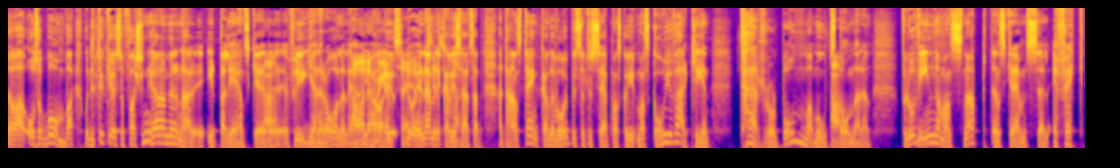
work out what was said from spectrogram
Ja, och så bomba. Och det tycker jag är så fascinerande med den här italienske Ja. eh, flyggeneralen. Ja, det har vi glömt säga. Då, nej, men det Precis. kan vi Ja. säga. Så att, att hans tänkande var ju precis att du säger, att man ska ju, man ska ju verkligen terrorbomba motståndaren. För då vinner man snabbt en skrämseleffekt.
